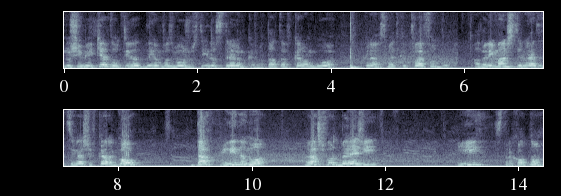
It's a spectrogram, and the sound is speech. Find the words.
Но ще ми е кеф да отида да имам възможности и да стрелям към вратата, вкарвам гола. В крайна сметка това е футбол. А дали Манчестър Юнайтед сега ще вкара гол? Да, 1 на 0. Рашфорд бележи и страхотно.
